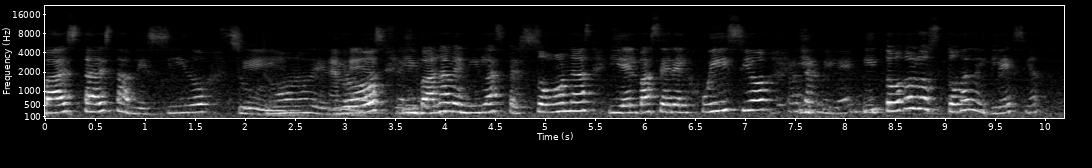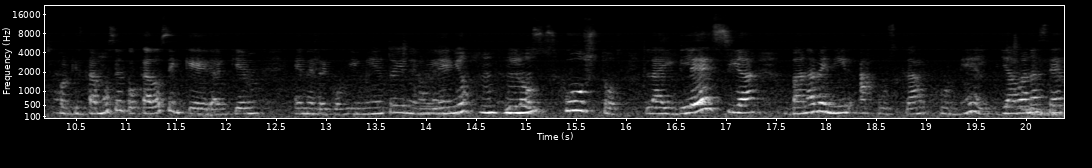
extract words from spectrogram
va a estar establecido su trono de Dios y van a venir las personas y Él va a hacer el juicio y, todos los, toda la iglesia, porque estamos enfocados en que aquí en, el recogimiento y en el milenio, los justos, la iglesia van a venir a juzgar con él. Ya van a ser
